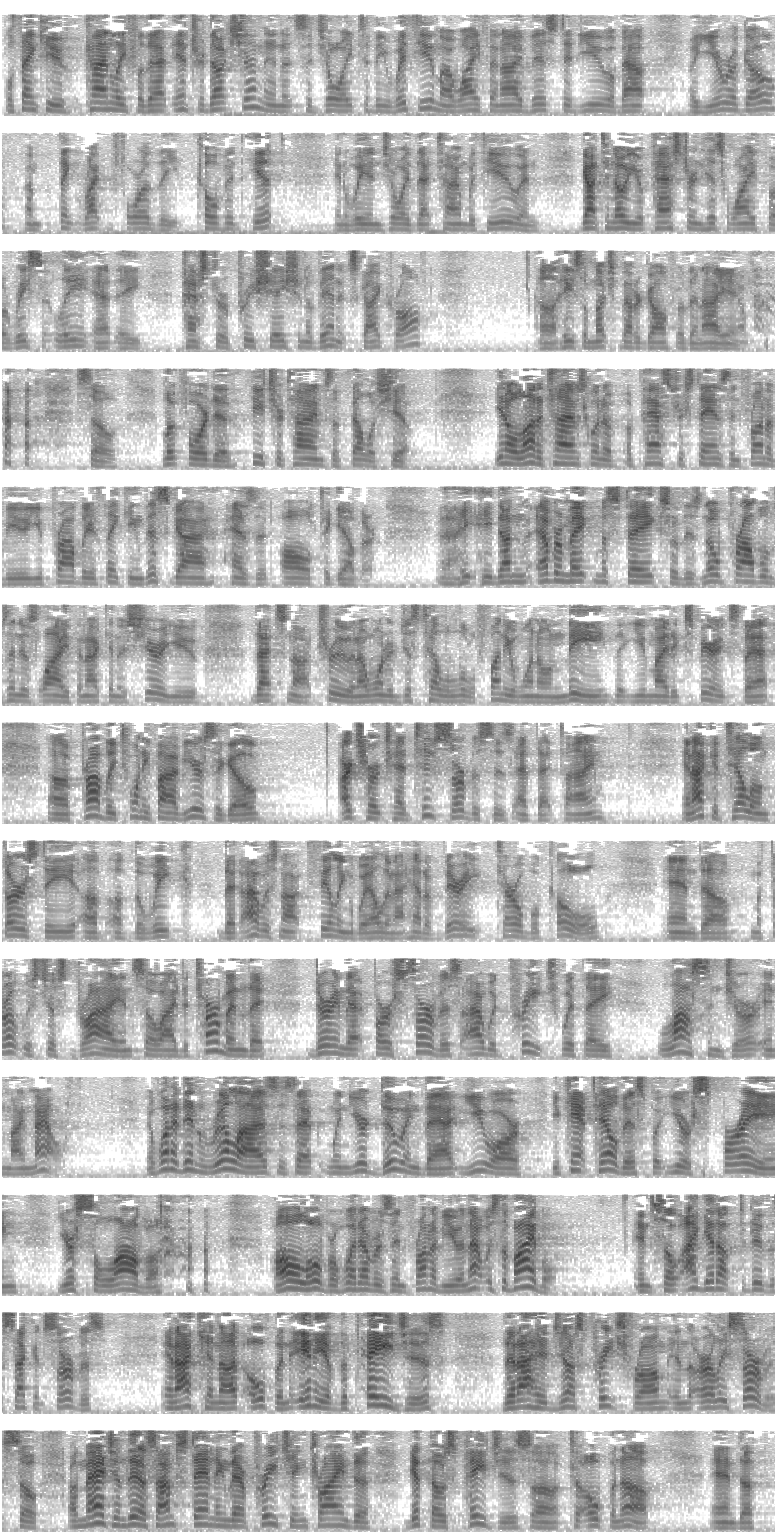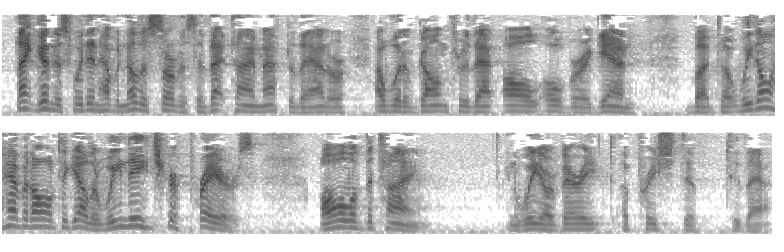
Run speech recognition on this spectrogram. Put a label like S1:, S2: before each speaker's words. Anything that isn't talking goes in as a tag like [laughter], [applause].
S1: Well, thank you kindly for that introduction, and it's a joy to be with you. My wife and I visited you about a year ago, I think right before the COVID hit, and we enjoyed that time with you and got to know your pastor and his wife uh, recently at a pastor appreciation event at Skycroft. Uh, he's a much better golfer than I am. [laughs] so look forward to future times of fellowship. You know, a lot of times when a, a pastor stands in front of you, you probably are thinking, this guy has it all together. Uh, he, he doesn't ever make mistakes or there's no problems in his life, and I can assure you that's not true. And I want to just tell a little funny one on me that you might experience that. Uh, probably 25 years ago, our church had two services at that time, and I could tell on Thursday of, of the week that I was not feeling well and I had a very terrible cold and uh, my throat was just dry. And so I determined that during that first service I would preach with a lozenge in my mouth. Now, what I didn't realize is that when you're doing that, you are, you can't tell this, but you're spraying your saliva [laughs] all over whatever's in front of you, and that was the Bible. And so I get up to do the second service, and I cannot open any of the pages that I had just preached from in the early service. So imagine this I'm standing there preaching, trying to get those pages uh, to open up. And uh, thank goodness we didn't have another service at that time after that, or I would have gone through that all over again. But uh, we don't have it all together. We need [laughs] your prayers all of the time. And we are very appreciative to that.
